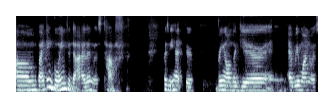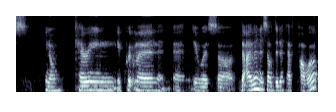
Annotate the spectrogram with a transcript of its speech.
Um, but I think going to the island was tough because we had to bring all the gear and everyone was you know carrying equipment and, and it was uh, the island itself didn't have power.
